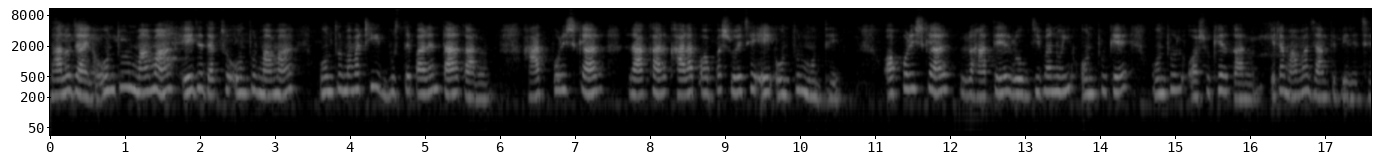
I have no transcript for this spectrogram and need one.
ভালো যায় না। অন্তুর মামা, এই যে দেখছ অন্তুর মামা অন্তুর মামা ঠিক বুঝতে পারেন তার কারণ। হাত পরিষ্কার রাখার খারাপ অভ্যাস রয়েছে এই অন্তুর মধ্যে। অপরিষ্কার হাতের রোগ জীবাণুই অন্তুকে অন্তুর অসুখের কারণ। এটা মামা জানতে পেরেছে,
